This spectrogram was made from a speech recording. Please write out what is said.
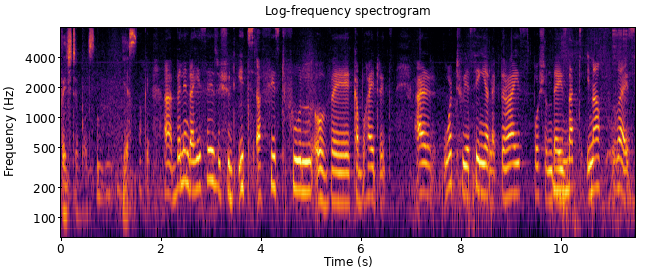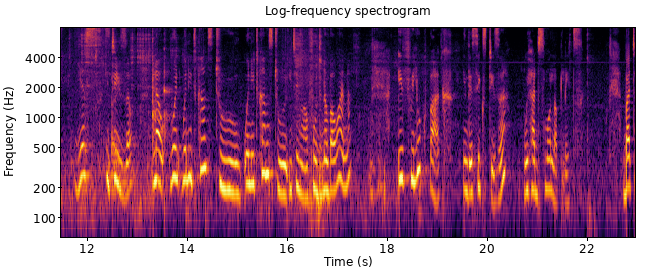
vegetables. Yes. Okay. Uh, Belinda, he says you should eat a fistful of uh, carbohydrates. Are what we are seeing here, like the rice portion there, is that enough rice? Yes, it is. Now, when, when it comes to when it comes to eating our food, number one, uh, if we look back in the 60s, uh, we had smaller plates. But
